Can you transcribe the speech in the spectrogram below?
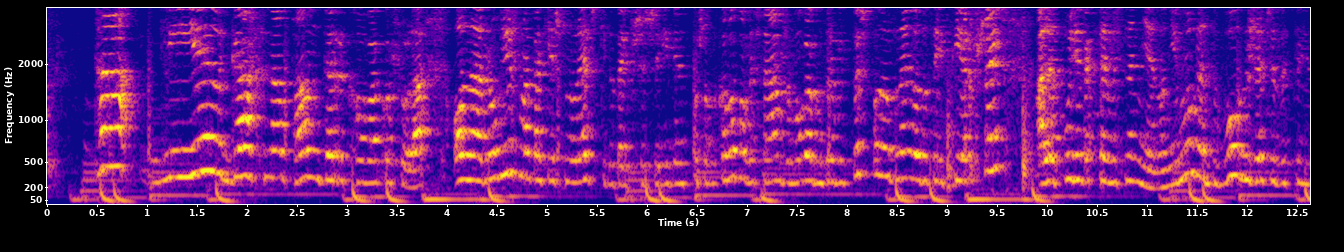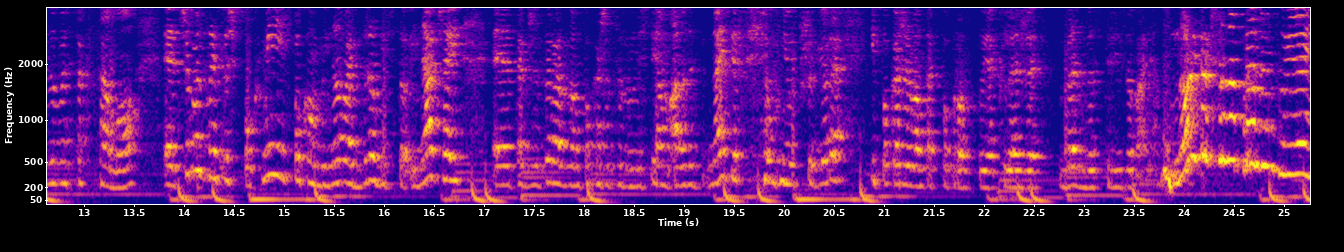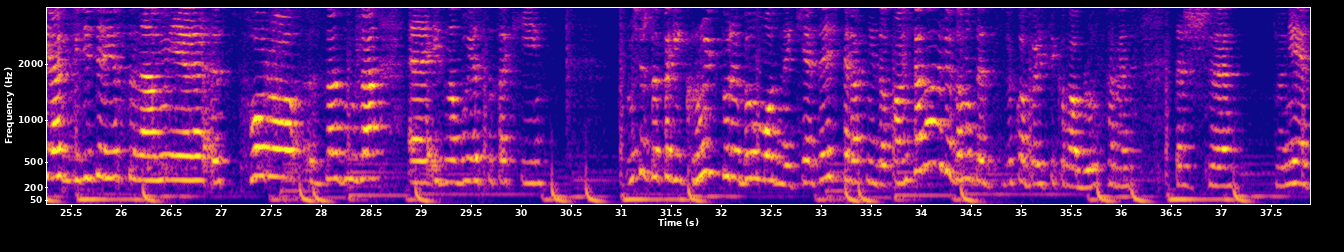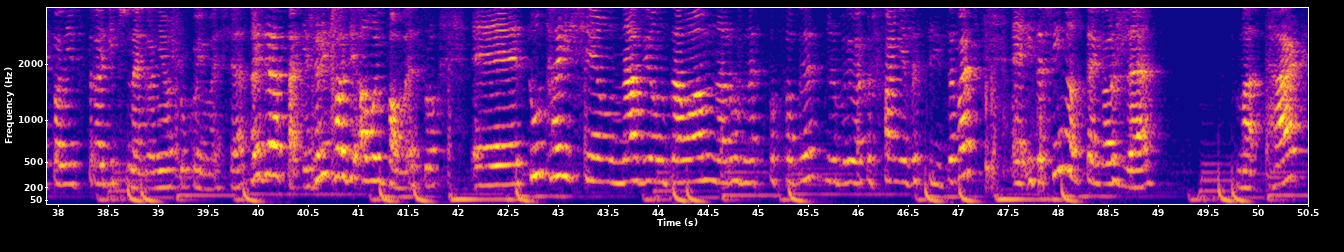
wielgachna panterkowa koszula. Ona również ma takie sznureczki tutaj przy szyi, więc początkowo pomyślałam, że mogłabym zrobić coś podobnego do tej pierwszej, ale później tak sobie myślę, nie no, nie mogę dwóch rzeczy wystylizować tak samo. E, trzeba tutaj coś pokminić, pokombinować, zrobić to inaczej. E, także zaraz Wam pokażę, co wymyśliłam, ale najpierw się w nią przebiorę i pokażę Wam tak po prostu, jak leży bez wystylizowania. No i tak się naprezentuje. Jak widzicie, jest na mnie sporo za duża e, i znowu jest to taki Myślę, że to jest taki krój, który był modny kiedyś, teraz nie do końca, no ale wiadomo, to jest zwykła basicowa bluzka, więc też e, no nie jest to nic tragicznego, nie oszukujmy się. No i teraz tak, jeżeli chodzi o mój pomysł, e, tutaj się nawiązałam na różne sposoby, żeby ją jakoś fajnie wystylizować e, i zacznijmy od tego, że ma tak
